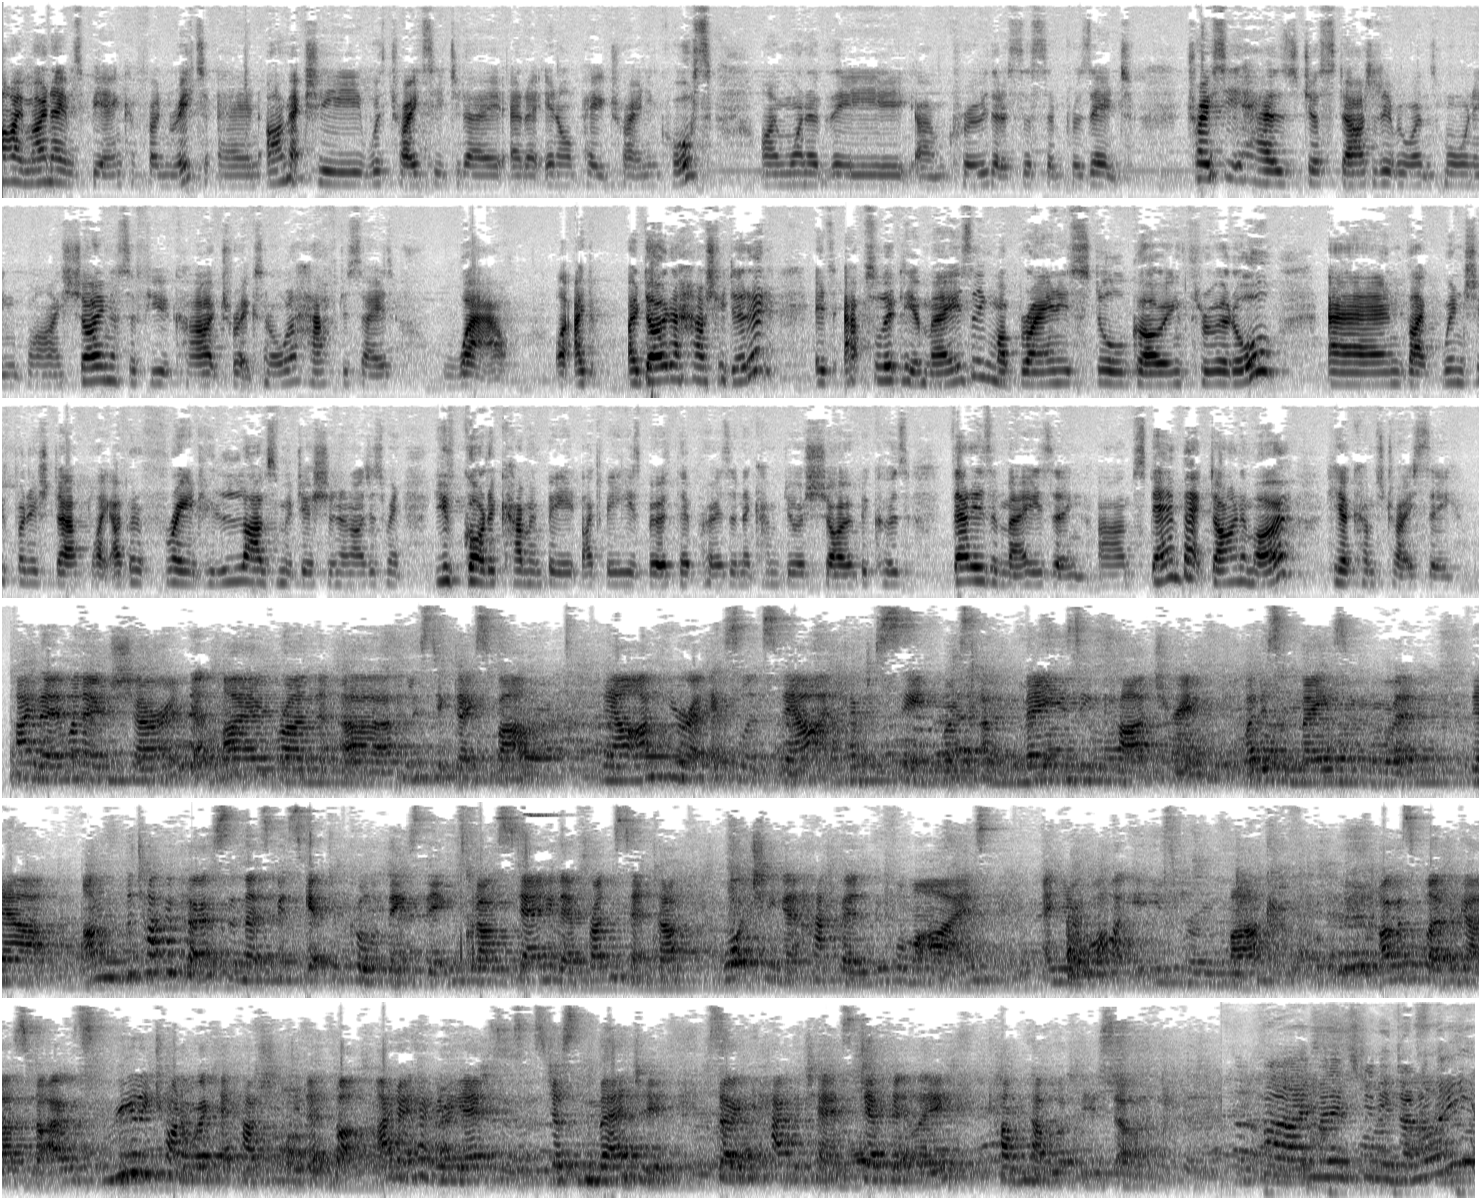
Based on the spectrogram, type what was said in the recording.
Hi, my name's Bianca Funrit and I'm actually with Tracy today at an NLP training course. I'm one of the um, crew that assist and present. Tracy has just started everyone's morning by showing us a few card tricks and all I have to say is, wow. I, I don't know how she did it. It's absolutely amazing. My brain is still going through it all. And like when she finished up, like I've got a friend who loves magician, and I just went, "You've got to come and be like be his birthday present and come do a show because that is amazing." Um, stand back, Dynamo. Here comes Tracy. Hi there, my name's Sharon. I run a holistic day spa. Now I'm here at Excellence now, and I have just seen the most amazing card trick by this amazing woman. Now, I'm the type of person that's a bit skeptical of these things, but I was standing there front and centre, watching it happen before my eyes, and you know what? It is remarkable. I was flabbergasted. I was really trying to work out how she did it, but I don't have any answers. It's just magic. So if you have the chance, definitely come and have a look for yourself. Hi, my name's Julie Donnelly.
